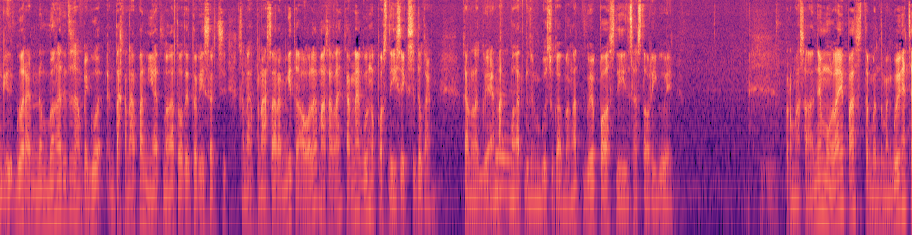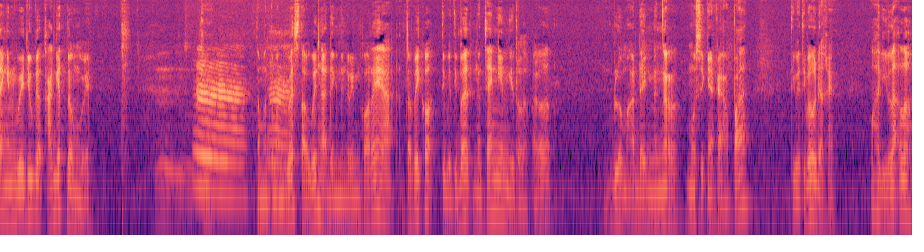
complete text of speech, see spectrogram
gue random banget itu sampai gue entah kenapa niat banget waktu itu research karena penasaran gitu awalnya masalahnya karena gue ngepost di Six itu kan karena lagu enak banget bener gue suka banget gue post di instastory gue permasalahannya mulai pas teman-teman gue ngecengin gue juga kaget dong gue Hmm. Teman-teman gue setahu gue nggak ada yang dengerin Korea tapi kok tiba-tiba ngecengin gitu loh. Padahal belum ada yang denger musiknya kayak apa tiba-tiba udah kayak wah gila loh.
